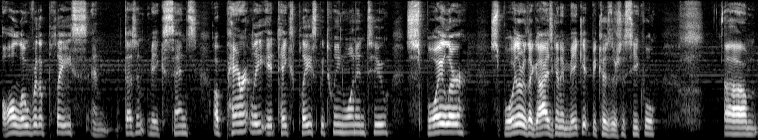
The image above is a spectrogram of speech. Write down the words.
all over the place and doesn't make sense. Apparently, it takes place between one and two. Spoiler, spoiler, the guy's going to make it because there's a sequel. Um,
